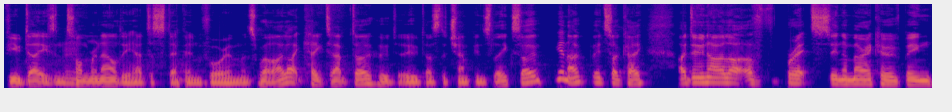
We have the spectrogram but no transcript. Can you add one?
few days, and mm. Tom Rinaldi had to step in for him as well. I like Kate Abdo, who who does the Champions League, so you know it's okay. I do know a lot of Brits in America who've been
